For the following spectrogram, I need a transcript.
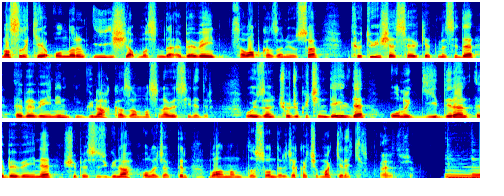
Nasıl ki onların iyi iş yapmasında ebeveyn sevap kazanıyorsa kötü işe sevk etmesi de ebeveynin günah kazanmasına vesiledir. O yüzden çocuk için değil de onu giydiren ebeveyne şüphesiz günah olacaktır. Bu anlamda da son derece kaçınmak gerekir. Evet hocam.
